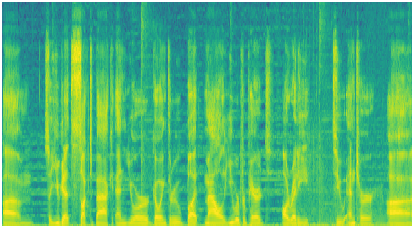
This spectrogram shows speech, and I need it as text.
um, so you get sucked back and you're going through, but Mal, you were prepared already to enter. Uh,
